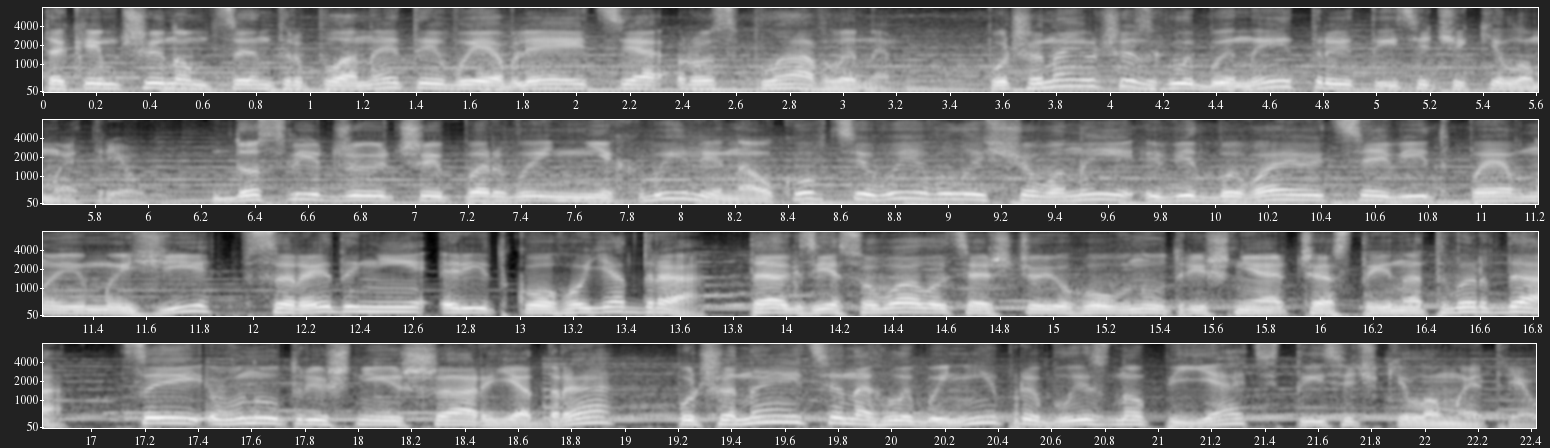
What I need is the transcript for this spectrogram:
Таким чином, центр планети виявляється розплавленим. Починаючи з глибини 3000 кілометрів. Досліджуючи первинні хвилі, науковці виявили, що вони відбиваються від певної межі всередині рідкого ядра. Так з'ясувалося, що його внутрішня частина тверда. Цей внутрішній шар ядра починається на глибині приблизно 5 тисяч кілометрів.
